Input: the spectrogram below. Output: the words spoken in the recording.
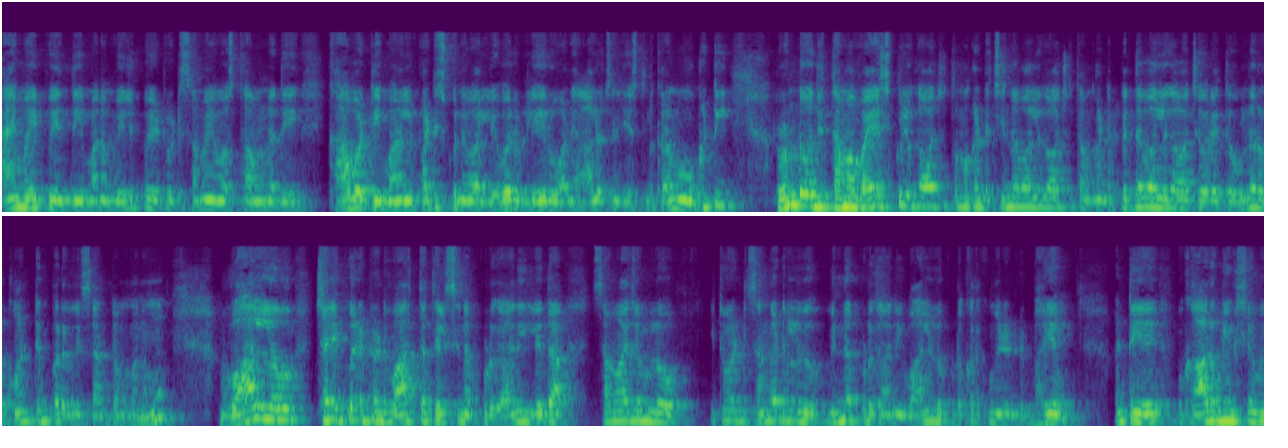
టైం అయిపోయింది మనం వెళ్ళిపోయేటువంటి సమయం వస్తా ఉన్నది. కాబట్టి మనల్ని పట్టించుకునే వాళ్ళు ఎవరు లేరు అని ఆలోచన చేస్తున్న క్రమం ఒకటి. రెండవది తమ వయస్కులు కావచ్చు తమ కంటే చిన్నవాళ్ళు కావచ్చు తమ కంటే పెద్దవాళ్ళు కావచ్చు ఎవరైతే ఉన్నారో కాంటెంపరీస్ అంటాం మనము. వాళ్ళు చనిపోయినటువంటి వార్త తెలిసినప్పుడు కానీ లేదా సమాజంలో ఇటువంటి సంఘటనలు విన్నప్పుడు కానీ వాళ్ళలో కూడా ఒక రకమైనటువంటి భయం. అంటే ఒక ఆరోగ్యం క్షేమ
